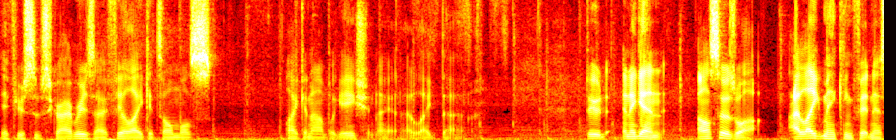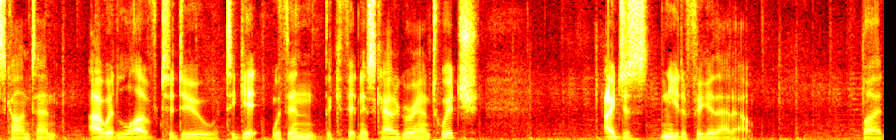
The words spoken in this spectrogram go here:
If you're subscribers, I feel like it's almost like an obligation. I, I like that. Dude, and again, also as well, I like making fitness content. I would love to do to get within the fitness category on Twitch. I just need to figure that out. But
